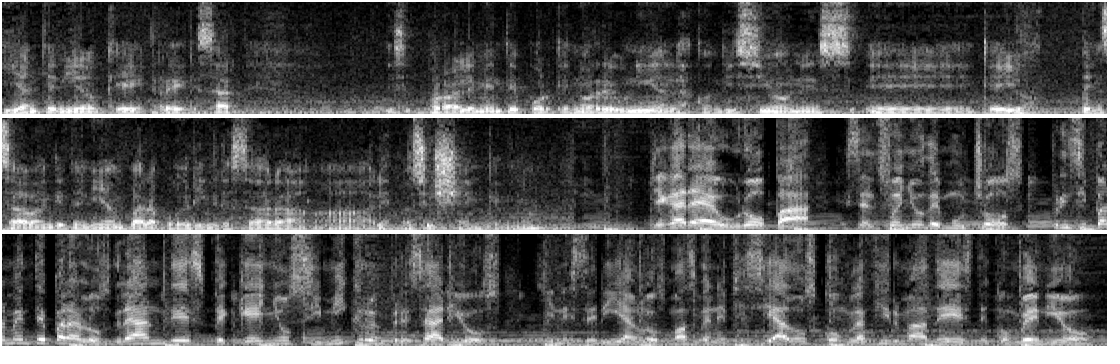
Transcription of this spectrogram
y han tenido que regresar probablemente porque no reunían las condiciones eh, que ellos pensaban que tenían para poder ingresar al espacio Schengen. ¿no? Llegar a Europa es el sueño de muchos, principalmente para los grandes, pequeños y microempresarios, quienes serían los más beneficiados con la firma de este convenio.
